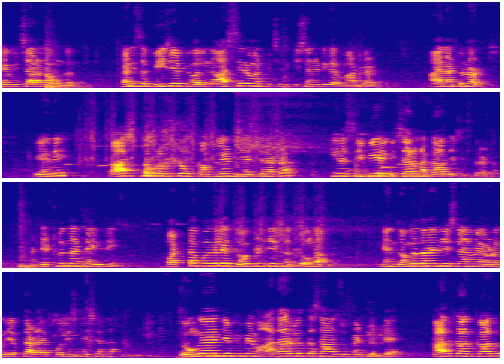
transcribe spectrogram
ఏ విచారణ ఉండదు. కనీసం బీజేపీ వాళ్ళని ఆశ్చర్యం అనిపించింది కిషన్ రెడ్డి గారు మాట్లాడు ఆయన అంటున్నాడు ఏది? రాష్ట్ర ప్రభుత్వం కంప్లైంట్ చేస్తున్నట ఈయన సిబిఐ విచారణకు ఆదేశిస్తారట. అంటే ఎట్లుందంటే ఇది? పట్టపగలే దోపిడీ చేసిన దొంగ. నేను దొంగతనం చేసినాను ఇవ్వడం చెప్తాడా పోలీస్ స్టేషన్లో? దొంగ అని చెప్పి మేము ఆధారాలతో సహా చూపెడుతుంటే కాదు కాదు కాదు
